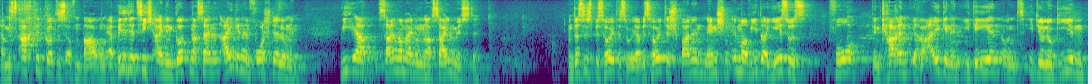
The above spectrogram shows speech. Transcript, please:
Er missachtet Gottes Offenbarung. Er bildet sich einen Gott nach seinen eigenen Vorstellungen, wie er seiner Meinung nach sein müsste. Und das ist bis heute so. Ja, bis heute spannen Menschen immer wieder Jesus vor den Karren ihrer eigenen Ideen und Ideologien.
